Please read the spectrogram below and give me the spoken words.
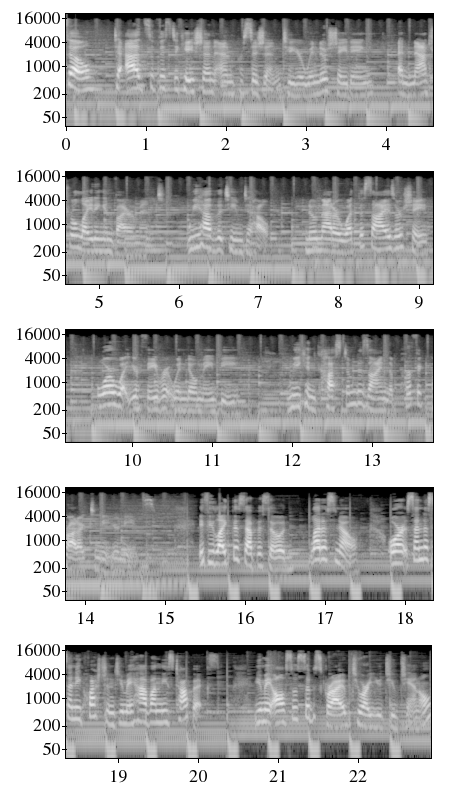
So, to add sophistication and precision to your window shading and natural lighting environment, we have the team to help, no matter what the size or shape or what your favorite window may be, we can custom design the perfect product to meet your needs. If you like this episode, let us know, or send us any questions you may have on these topics. You may also subscribe to our YouTube channel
